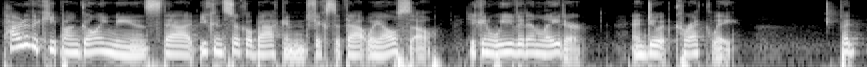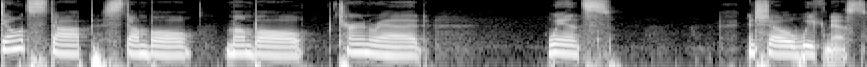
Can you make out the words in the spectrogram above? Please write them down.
Part of the keep on going means that you can circle back and fix it that way also. You can weave it in later and do it correctly. But don't stop, stumble, mumble, turn red, wince, and show weakness.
